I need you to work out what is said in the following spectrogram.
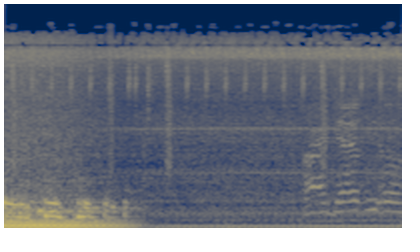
Alright guys, we uh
